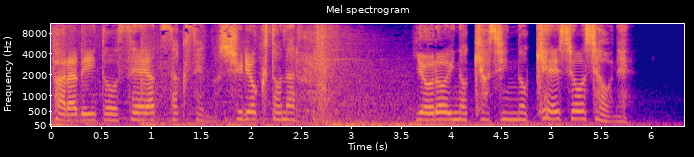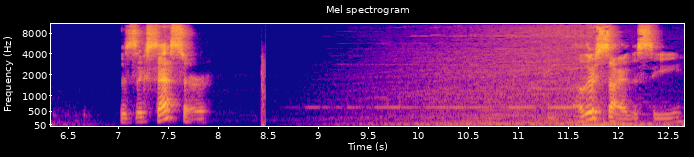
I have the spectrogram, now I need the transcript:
パラディ島制圧作戦の主力となる鎧の巨人の継承者をね The successor. The other side of the sea.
